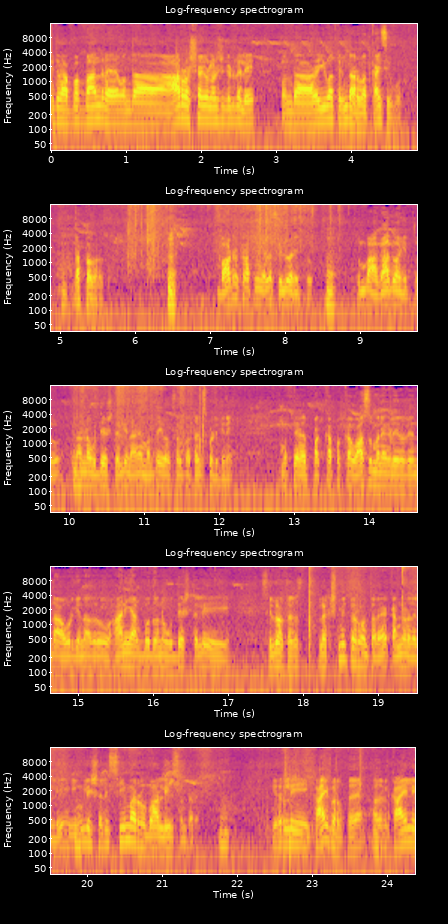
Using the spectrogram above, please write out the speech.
ಇದು ಹಬ್ಬಬ್ಬ ಅಂದ್ರೆ ಒಂದು ಆರು ವರ್ಷ ಏಳು ವರ್ಷ ಗಿಡದಲ್ಲಿ ಒಂದು ಐವತ್ತರಿಂದ ಅರವತ್ತು ಕಾಯಿ ಸಿಗ್ಬೋದು. ದಪ್ಪ ಬರುತ್ತೆ. ಬಾರ್ಡರ್ ಕ್ರಾಪಿಂಗ್ ಎಲ್ಲ ಸಿಲ್ವರ್ ಇತ್ತು. ತುಂಬಾ ಅಗಾಧವಾಗಿತ್ತು. ನನ್ನ ಉದ್ದೇಶದಲ್ಲಿ ನಾನೇ ಮತ್ತೆ ಇವಾಗ ಸ್ವಲ್ಪ ತೆಗೆಸ್ಬಿಟ್ಟಿದ್ದೀನಿ. ಮತ್ತೆ ಪಕ್ಕ ಪಕ್ಕ ವಾಸು ಮನೆಗಳಿರೋದ್ರಿಂದ ಅವ್ರಿಗೇನಾದರೂ ಹಾನಿ ಆಗ್ಬೋದು ಅನ್ನೋ ಉದ್ದೇಶದಲ್ಲಿ ಸಿಲ್ವರ್ ತಗಸ್ ಲಕ್ಷ್ಮಿ ತರು ಅಂತಾರೆ ಕನ್ನಡದಲ್ಲಿ, ಇಂಗ್ಲಿಷಲ್ಲಿ ಸೀಮಾ ರೂಬಾ ಲೀವ್ಸ್ ಅಂತಾರೆ. ಇದರಲ್ಲಿ ಕಾಯಿ ಬರುತ್ತೆ, ಅದ್ರಲ್ಲಿ ಕಾಯಿಲಿ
